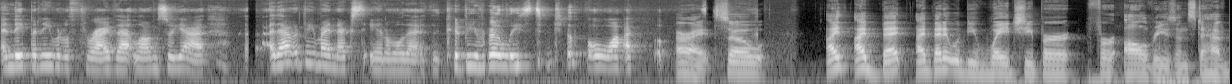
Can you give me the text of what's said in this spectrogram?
and they've been able to thrive that long. So yeah, uh, that would be my next animal that could be released into the wild. All right, so I I bet I bet it would be way cheaper for all reasons to have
